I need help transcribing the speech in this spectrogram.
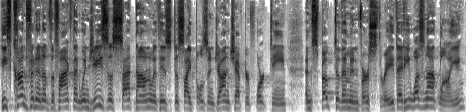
He's confident of the fact that when Jesus sat down with his disciples in John chapter 14 and spoke to them in verse 3, that he was not lying,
